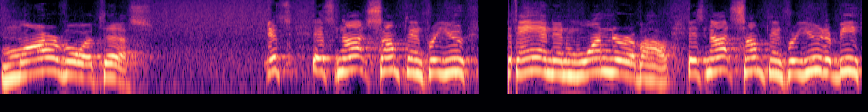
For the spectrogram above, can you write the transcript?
marvel at this. It's, it's not something for you to stand and wonder about. It's not something for you to be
